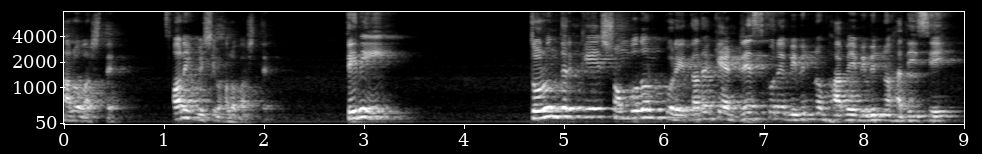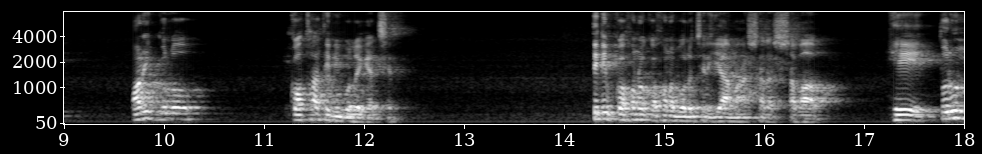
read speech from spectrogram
ভালোবাসতেন। অনেক বেশি ভালোবাসতেন। তিনি তরুণদেরকে সম্বোধন করে, তাদেরকে অ্যাড্রেস করে বিভিন্নভাবে বিভিন্ন হাদিসে অনেকগুলো কথা তিনি বলে গেছেন। তিনি কখনো কখনো বলেছেন, ইয়া মাশারা শাবাব, হে তরুণ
